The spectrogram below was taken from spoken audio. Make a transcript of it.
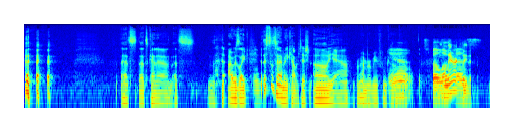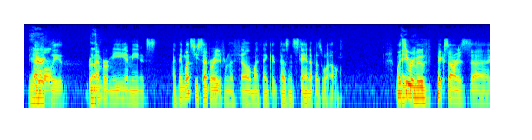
that's that's kind of that's. I was like, this doesn't have any competition. Oh yeah, remember me from Coco. Yeah, it's the lyrically, though, Yeah. lyrically, remember me. I mean, it's. I think once you separate it from the film, I think it doesn't stand up as well. Once you Maybe. remove Pixar's uh,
